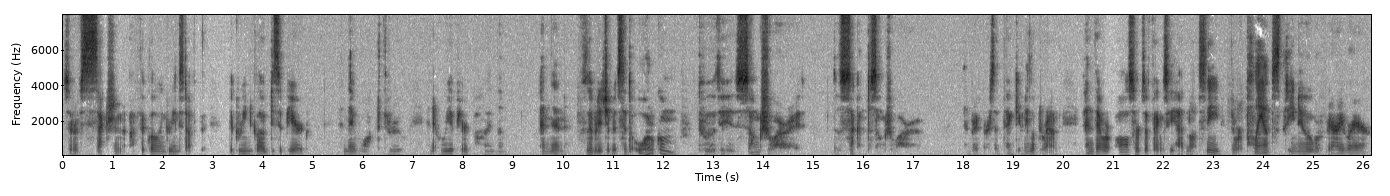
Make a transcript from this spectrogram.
sort of section of the glowing green stuff, the, green glow disappeared, and they walked through, and it reappeared behind them. And then Flippity Gibbet said, Welcome to the sanctuary, the second sanctuary. And Brave Bear said, Thank you. And he looked around, and there were all sorts of things he had not seen. There were plants that he knew were very rare,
